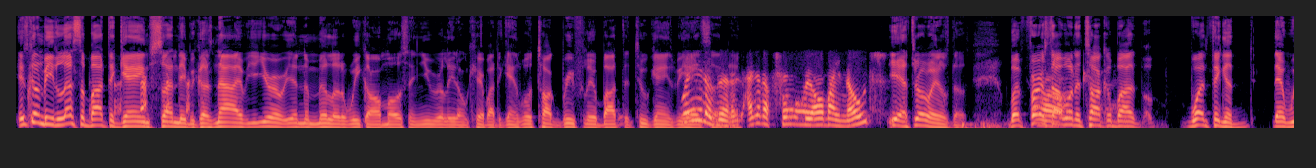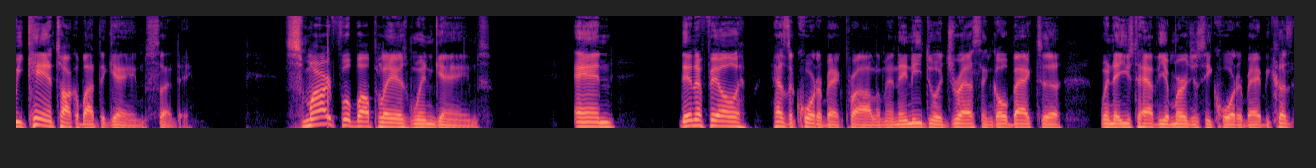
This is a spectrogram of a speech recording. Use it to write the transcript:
it's going to be less about the game Sunday because now you're in the middle of the week almost, and you really don't care about the games. We'll talk briefly about the two games we Wait had. Wait a minute! I got to throw away all my notes. Yeah, throw away those notes. But first, oh, I want to talk about one thing that we can talk about the game Sunday. Smart football players win games, and the NFL has a quarterback problem, and they need to address and go back to when they used to have the emergency quarterback because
